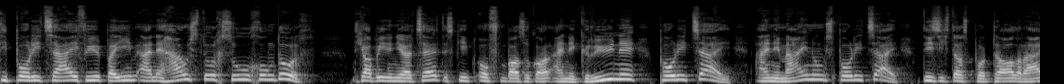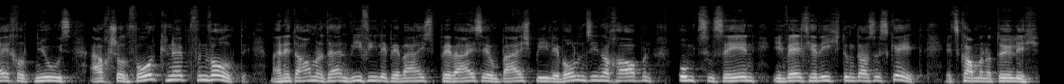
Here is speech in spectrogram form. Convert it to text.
Die Polizei führt bei ihm eine Hausdurchsuchung durch. Ich habe Ihnen ja erzählt, es gibt offenbar sogar eine grüne Polizei, eine Meinungspolizei, die sich das Portal Reichelt News auch schon vorknöpfen wollte. Meine Damen und Herren, wie viele Beweis, Beweise und Beispiele wollen Sie noch haben, um zu sehen, in welche Richtung das es geht? Jetzt kann man natürlich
